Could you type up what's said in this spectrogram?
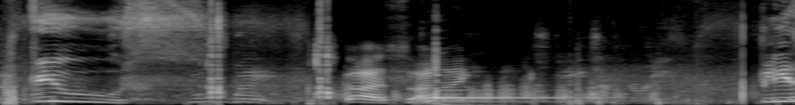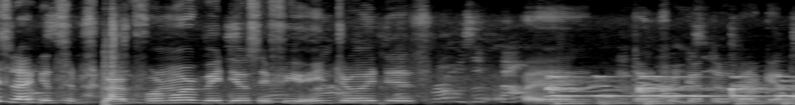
reviews guys I like please like and subscribe for more videos if you enjoyed this. And don't forget to like and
